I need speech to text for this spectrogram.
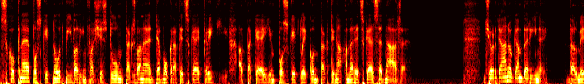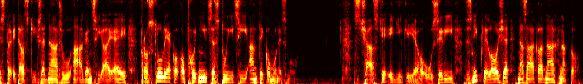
schopné poskytnout bývalým fašistům takzvané demokratické krytí a také jim poskytly kontakty na americké sednáře. Giordano Gamberini, velmistr italských zednářů a agent CIA, proslul jako obchodní cestující antikomunismu. Z části i díky jeho úsilí vznikly lože na základnách NATO.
